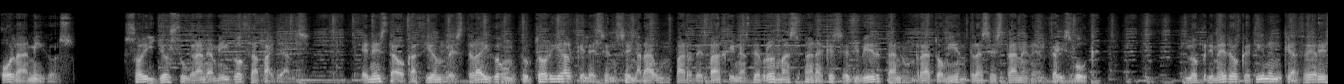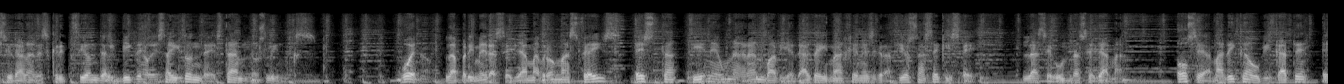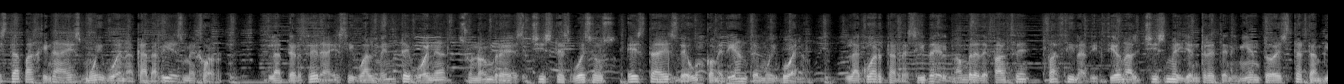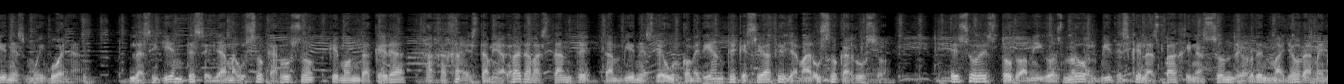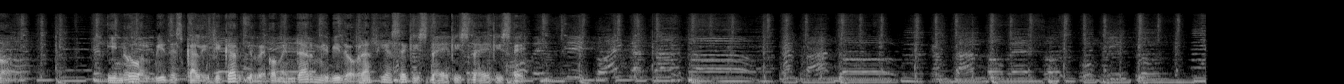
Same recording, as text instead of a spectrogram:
Hola amigos. Soy yo su gran amigo Zapayans. En esta ocasión les traigo un tutorial que les enseñará un par de páginas de bromas para que se diviertan un rato mientras están en el Facebook. Lo primero que tienen que hacer es ir a la descripción del vídeo, es ahí donde están los links. Bueno, la primera se llama Bromas Face, esta, tiene una gran variedad de imágenes graciosas XD. La segunda se llama o sea marica ubicate, esta página es muy buena cada día es mejor. La tercera es igualmente buena, su nombre es Chistes Huesos, esta es de un comediante muy bueno. La cuarta recibe el nombre de Face, fácil adicción al chisme y entretenimiento esta también es muy buena. La siguiente se llama Uso Carruso, que mondaquera, jajaja esta me agrada bastante, también es de un comediante que se hace llamar Uso Carruso. Eso es todo amigos no olvides que las páginas son de orden mayor a menor. Y no olvides calificar y recomendar mi video gracias XDXDXD.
